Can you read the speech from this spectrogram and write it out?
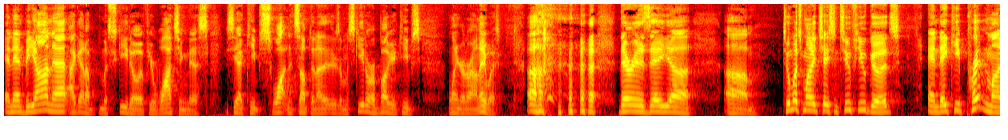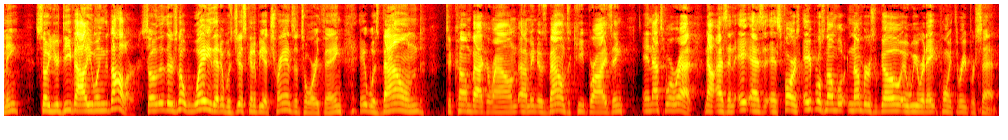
And then beyond that, I got a mosquito. If you're watching this, you see I keep swatting at something. I, There's a mosquito or a bug. It keeps lingering around. Anyways, uh, there is a uh, um, too much money chasing too few goods, and they keep printing money. So you're devaluing the dollar. So there's no way that it was just going to be a transitory thing. It was bound – to come back around. I mean, it was bound to keep rising, and that's where we're at now. As an as as far as April's number, numbers go, we were at eight point three percent.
